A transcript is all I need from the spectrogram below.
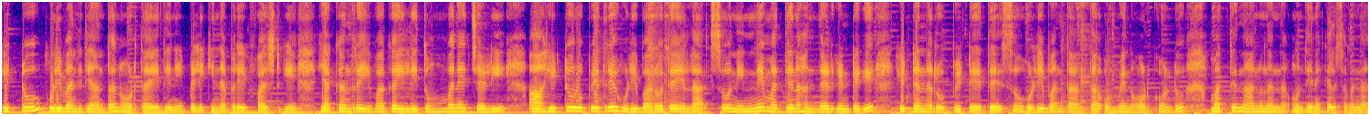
ಹಿಟ್ಟು ಹುಳಿ ಬಂದಿದೆಯಾ ಅಂತ ನೋಡ್ತಾ ಇದ್ದೀನಿ ಬೆಳಗಿನ ಬ್ರೇಕ್ಫಾಸ್ಟ್ಗೆ ಯಾಕಂದರೆ ಇವಾಗ ಇಲ್ಲಿ ತುಂಬಾ ಚಳಿ. ಹಿಟ್ಟು ರುಬ್ಬಿದ್ರೆ ಹುಳಿ ಬರೋದೇ ಇಲ್ಲ. ಸೊ ನಿನ್ನೆ ಮಧ್ಯಾಹ್ನ ಹನ್ನೆರಡು ಗಂಟೆಗೆ ಹಿಟ್ಟನ್ನು ರುಬ್ಬಿಟ್ಟಿದ್ದೆ ಸೊ ಹುಳಿ ಬಂತ ಅಂತ ಒಮ್ಮೆ ನೋಡಿಕೊಂಡು ಮತ್ತೆ ನಾನು ನನ್ನ ಮುಂದಿನ ಕೆಲಸವನ್ನು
